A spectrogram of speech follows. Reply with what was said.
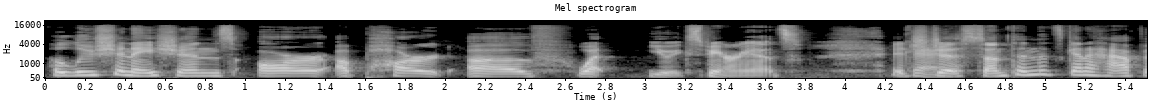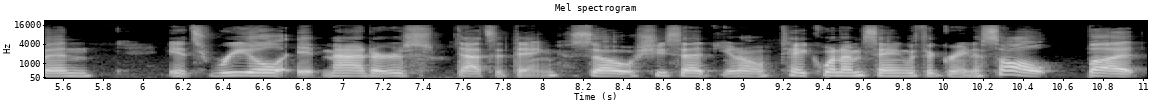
hallucinations are a part of what you experience. It's Okay. just something that's going to happen. It's real. It matters. That's a thing. So she said, you know, take what I'm saying with a grain of salt. But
